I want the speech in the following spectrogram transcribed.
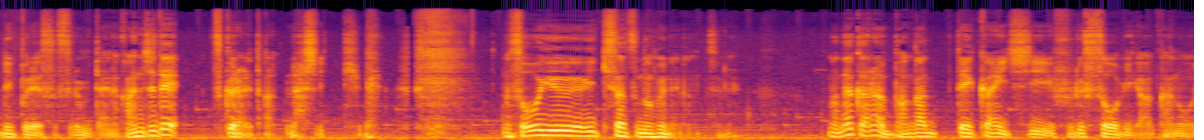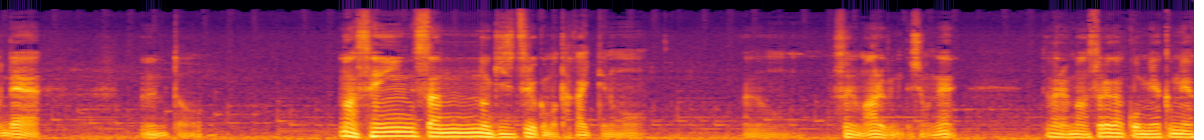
リプレイスするみたいな感じで作られたらしいっていうね そういういきさつの船なんですよね。まあ、だから場がでかいしフル装備が可能でうんとまあ船員さんの技術力も高いっていうのもあのそういうのもあるんでしょうね。だからまあそれがこう脈々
